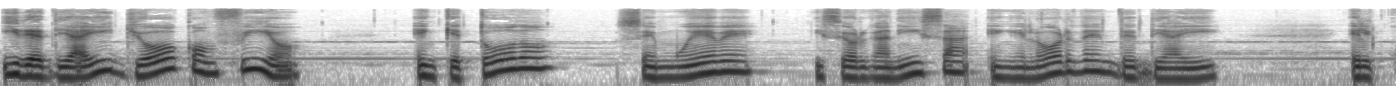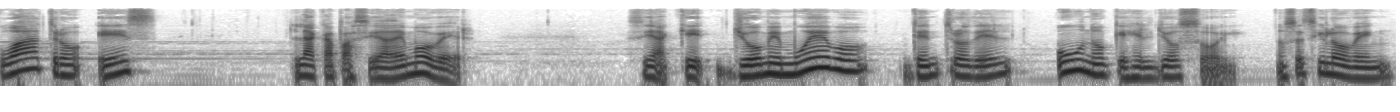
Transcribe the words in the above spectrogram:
y desde ahí yo confío en que todo se mueve y se organiza en el orden desde ahí. El 4 es la capacidad de mover. O sea que yo me muevo dentro del uno que es el yo soy. No sé si lo ven.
